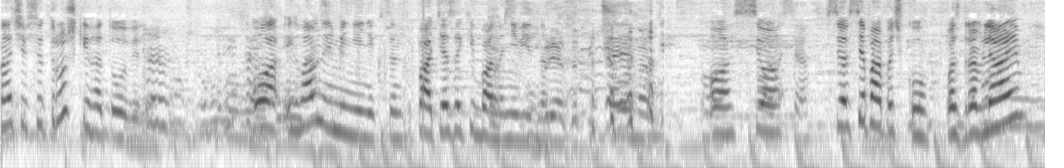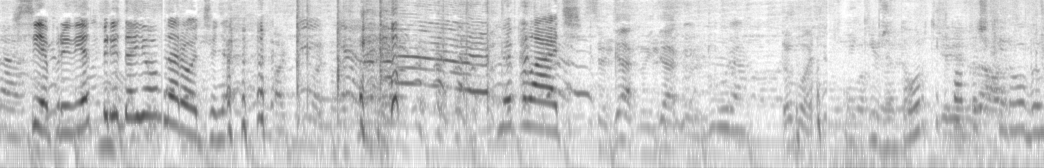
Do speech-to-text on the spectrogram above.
Наче все трошки готовили. О, і головний іменинник в центрі. Па, тебя за не видно. Скумбрия запечена. О, все. Все, все папочку поздравляем. Все привет передаем. Народження. Не плач. Все, дякую, дякую. Давайте. Який вже тортик папочки робимо.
